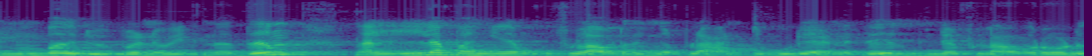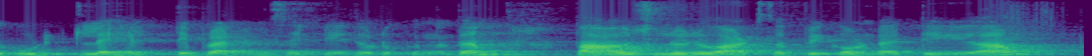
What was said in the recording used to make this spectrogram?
എൺപത് രൂപയാണ് വരുന്നത്. നല്ല ഭംഗി നമുക്ക് ഫ്ലവർ തരുന്ന പ്ലാന്റ് കൂടിയാണിത്. ഇതിന്റെ ഫ്ലവറോട് കൂടിയിട്ടുള്ള ഹെൽത്തി പ്ലാന്റാണ് സെൻഡ് ചെയ്ത് കൊടുക്കുന്നത്. അപ്പോൾ ആവശ്യമുള്ളൊരു വാട്സപ്പിൽ കോൺടാക്ട് ചെയ്യുക.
